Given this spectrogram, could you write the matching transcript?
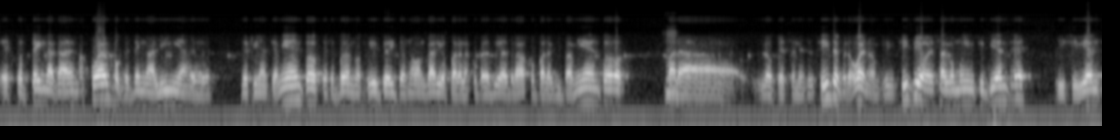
esto tenga cada vez más cuerpo, que tenga líneas de, de financiamiento, que se puedan conseguir créditos no bancarios para las cooperativas de trabajo para equipamiento, para lo que se necesite, pero bueno, en principio es algo muy incipiente y si bien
